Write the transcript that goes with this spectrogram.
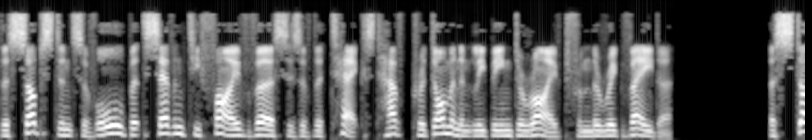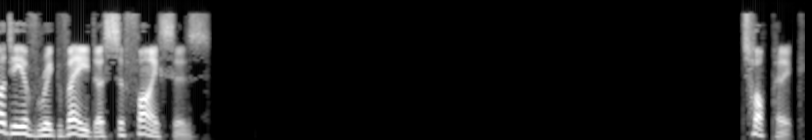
the substance of all but 75 verses of the text have predominantly been derived from the Rigveda. A study of Rigveda suffices. Topic:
